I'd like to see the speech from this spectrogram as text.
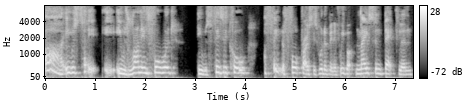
Oh, he was t- he was running forward. He was physical. I think the thought process would have been if we got Mason, Declan,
